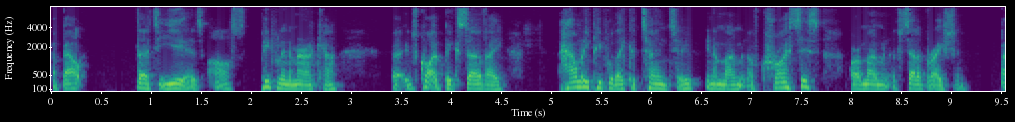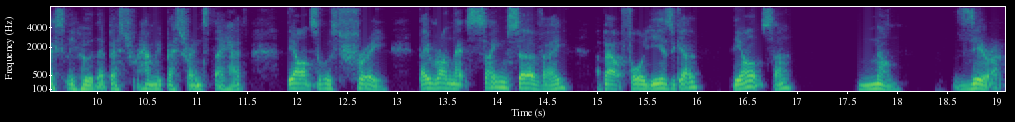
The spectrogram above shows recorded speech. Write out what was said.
about 30 years asked people in America, uh, it was quite a big survey, how many people they could turn to in a moment of crisis or a moment of celebration. Basically, who are their best, how many best friends they have. The answer was three. They run that same survey about four years ago. The answer, none, zero.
